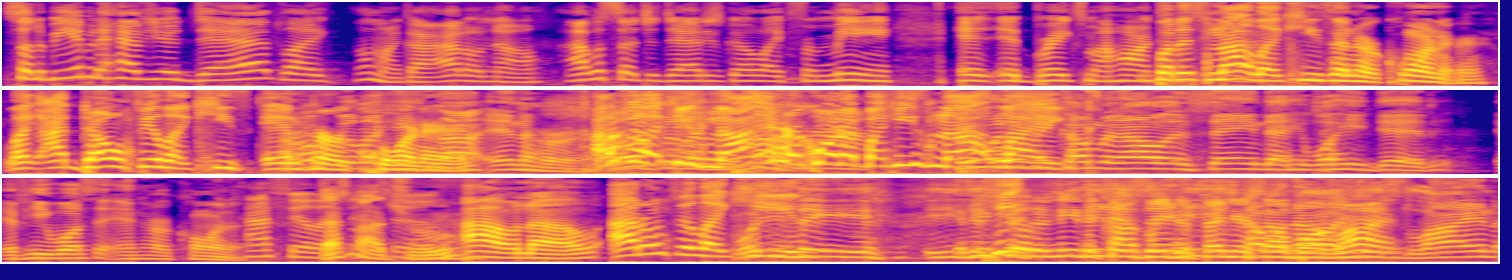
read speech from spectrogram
So to be able to have your dad, like, oh my god, I don't know. I was such a daddy's girl. Like for me, it, it breaks my heart. But it's not that. like he's in her corner. Like I don't feel like he's in her feel like corner. He's not in her. I don't feel like he's not in her corner, but he's not wouldn't be like coming out and saying that he, what he did if he wasn't in her corner. I feel like That's that not too. true. I don't know. I don't feel like What do you think? He, he's If you feel the need to constantly defend just yourself coming out online. just lying.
